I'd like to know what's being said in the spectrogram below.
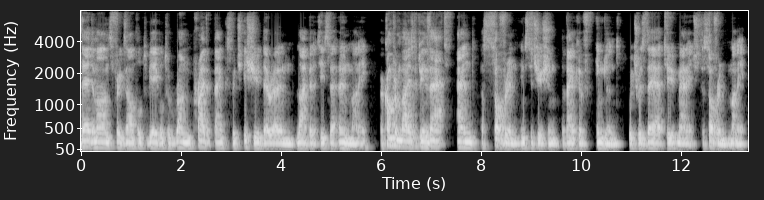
their demands, for example, to be able to run private banks which issued their own liabilities, their own money a compromise between that and a sovereign institution, the Bank of England, which was there to manage the sovereign money.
